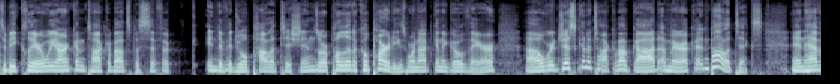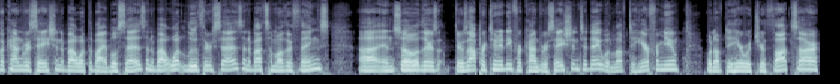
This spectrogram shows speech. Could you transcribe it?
to be clear, we aren't going to talk about specific individual politicians or political parties. We're not going to go there. Uh, we're just going to talk about God, America, and politics and have a conversation about what the Bible says and about what Luther says and about some other things. Uh, and so there's there's opportunity for conversation today. Would love to hear from you. Would love to hear what your thoughts are.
